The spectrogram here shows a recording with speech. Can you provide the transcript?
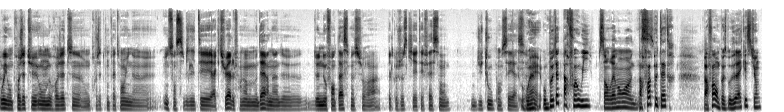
Oui, on projette, on projette, on projette complètement une, une sensibilité actuelle, enfin moderne, de, de nos fantasmes sur quelque chose qui a été fait sans du tout penser à ça. Ouais, ou peut-être parfois oui, sans vraiment. Parfois peut-être. Parfois, on peut se poser la question,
